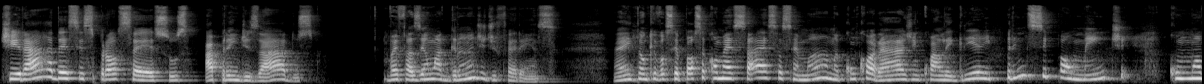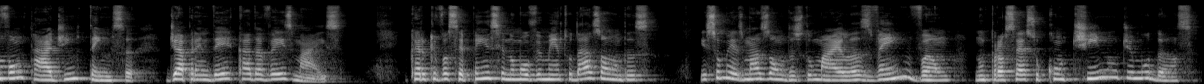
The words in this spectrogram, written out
tirar desses processos aprendizados vai fazer uma grande diferença. Né? Então, que você possa começar essa semana com coragem, com alegria e principalmente com uma vontade intensa de aprender cada vez mais. Eu quero que você pense no movimento das ondas. Isso mesmo, as ondas do mar, elas vêm e vão num processo contínuo de mudança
